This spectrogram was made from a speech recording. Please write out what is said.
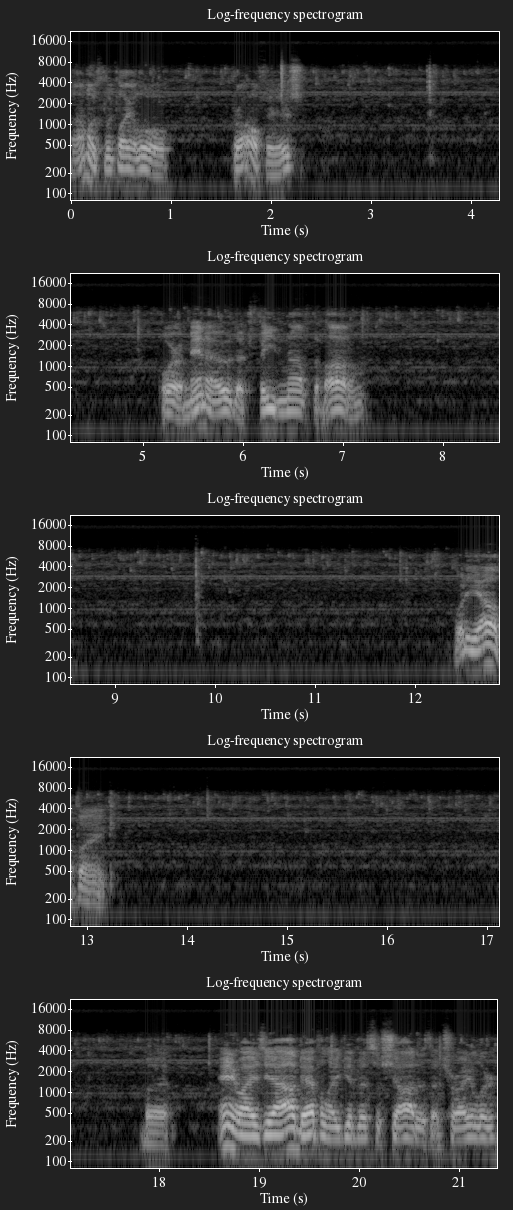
Almost looks like a little crawfish. Or a minnow that's feeding off the bottom. What do y'all think? But anyways, yeah, I'll definitely give this a shot as a trailer.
